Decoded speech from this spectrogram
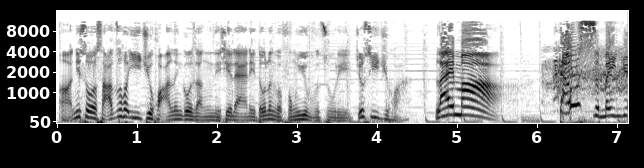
啊，你说啥子和一句话能够让那些男的都能够风雨无阻的？就是一句话，来嘛，都是美女，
